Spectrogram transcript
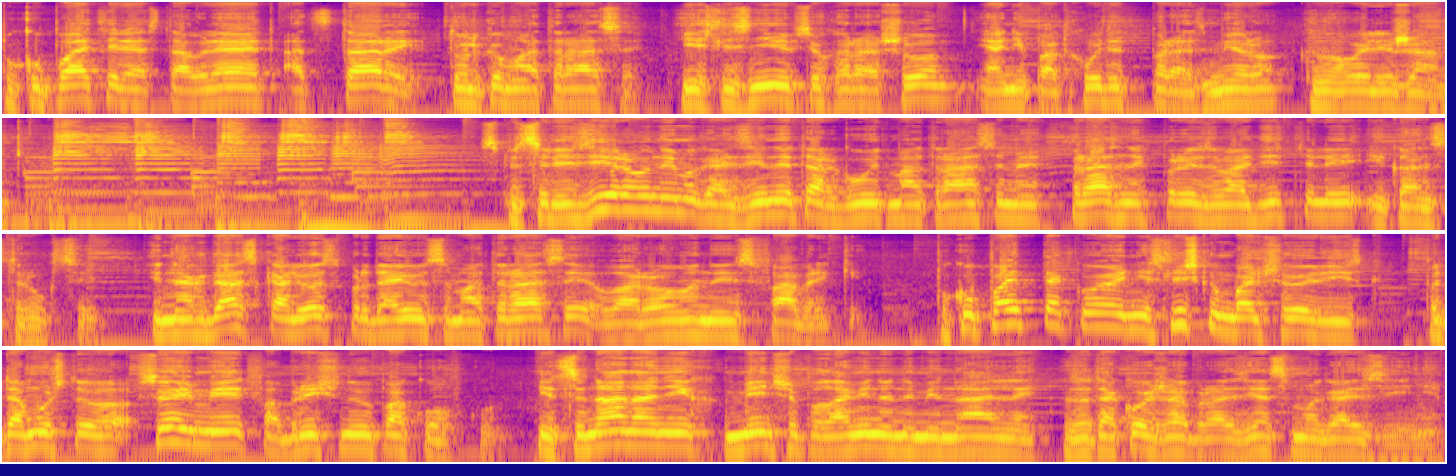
покупатели оставляют от старой только матрасы, если с ними все хорошо и они подходят по размеру к новой лежанке. Специализированные магазины торгуют матрасами разных производителей и конструкций. Иногда с колес продаются матрасы, ворованные с фабрики. Покупать такое не слишком большой риск, потому что все имеет фабричную упаковку, и цена на них меньше половины номинальной за такой же образец в магазине.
